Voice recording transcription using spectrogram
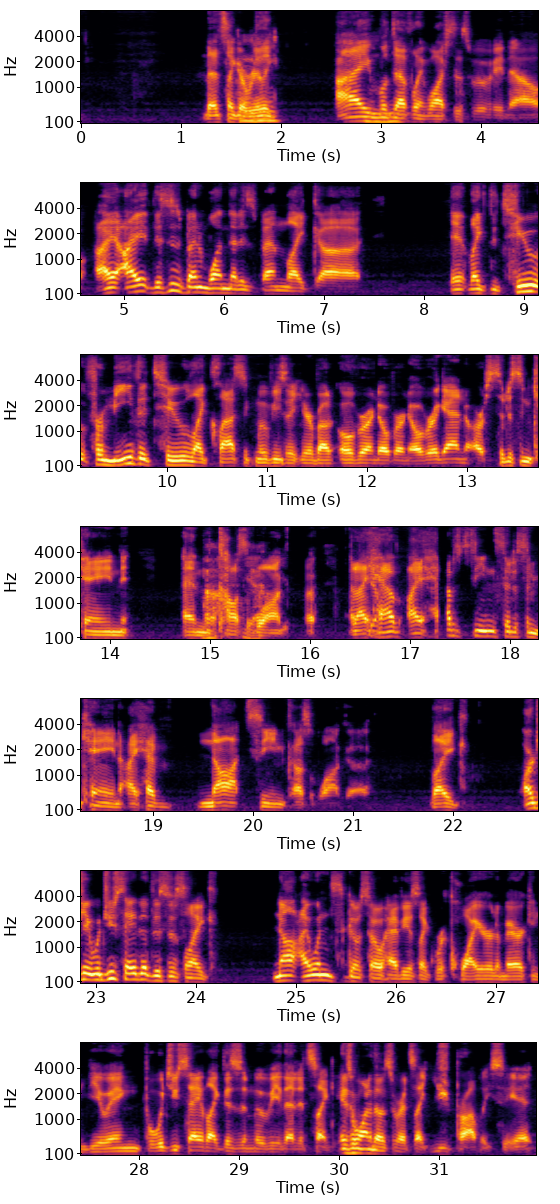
That's like a really. Mm-hmm. I will Mhm. definitely watch this movie now. I, I this has been one that has been like uh it like the two for me the two like classic movies I hear about over and over and over again are Citizen Kane and Oh, Casablanca. And I Yep. have I have seen Citizen Kane. I have not seen Casablanca. Like RJ, would you say that this is like not I wouldn't go so heavy as like required American viewing, but would you say like this is a movie that it's like is one of those where it's like you should probably see it?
